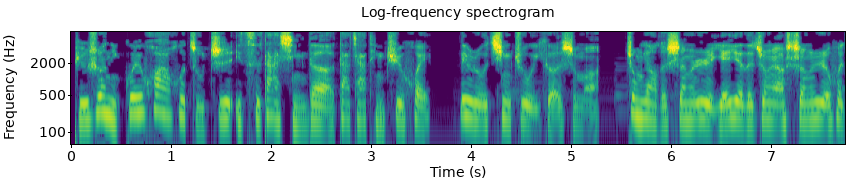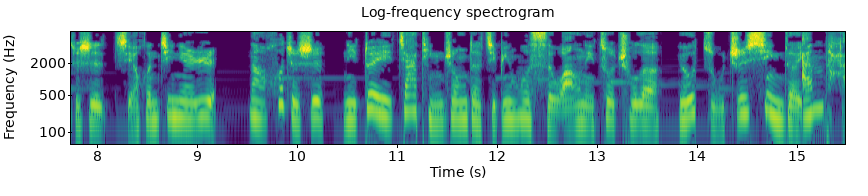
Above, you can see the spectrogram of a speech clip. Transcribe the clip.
比如说你规划或组织一次大型的大家庭聚会，例如庆祝一个什么。重要的生日，爷爷的重要生日，或者是结婚纪念日，那或者是你对家庭中的疾病或死亡，你做出了有组织性的安排，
